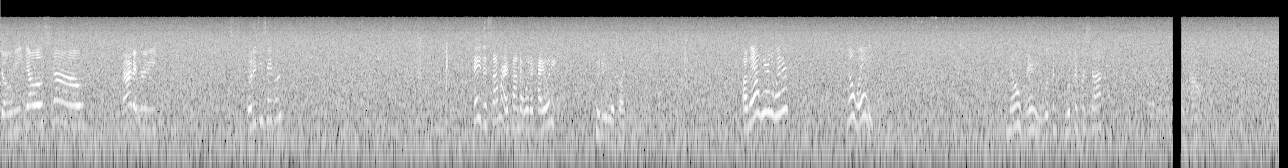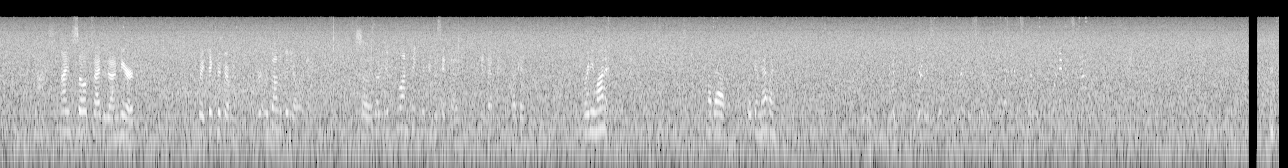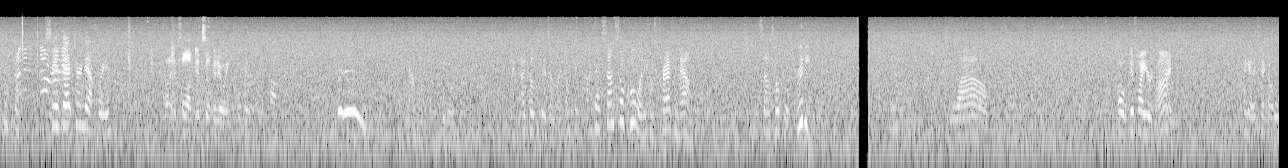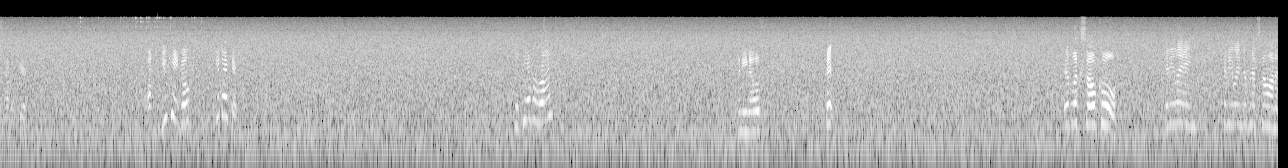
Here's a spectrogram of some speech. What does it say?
Don't eat yellow snow. Got it, Rudy. What did you say, Luke? Hey, this summer I found out what a coyote hoodoo looked like. Are they out here in the winter? No way. No way. Looking looking for stuff? Oh, wow. Gosh, I'm so excited that I'm here. Wait, take a picture of me. It's on the video right now. So, So if you want to take a picture, just hit the hit that thing. okay. Where do you want it? How about looking that way? See if that turned out for you. Well, it's still up. It's still videoing. We'll oh get it later. Oh. Woohoo! Yeah, I'm on the computer also. I, told the kids, I'm like, okay, God, that sounds so cool when it comes crashing down. It sounds so cool. Rudy! Wow. Oh, just while you were gone. I gotta check all this out up here. Oh, you can't go. Get back there. Does he ever run? It. It looks so cool. Penny Lane. Penny Lane doesn't have snow on it.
